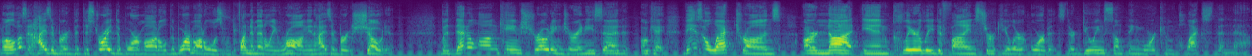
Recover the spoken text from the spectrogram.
well, it wasn't Heisenberg that destroyed the Bohr model. The Bohr model was fundamentally wrong, and Heisenberg showed it. But then along came Schrodinger and he said, okay, these electrons are not in clearly defined circular orbits. They're doing something more complex than that.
